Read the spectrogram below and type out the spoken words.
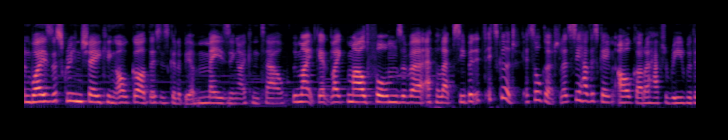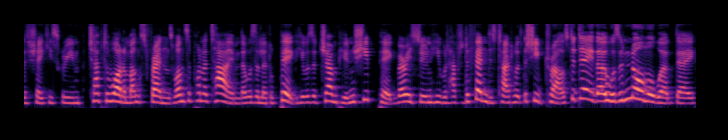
And why is the screen shaking? Oh god, this is going to be amazing, I can tell. We might get like mild forms of uh, epilepsy, but it's, it's good. It's all good. Let's see how this game... Oh god, I have to read with a shaky screen. Chapter 1, Amongst Friends. Once upon a time, there was a little pig. He was a champion sheep pig. Very soon he would have to defend his title at the sheep trials. Today, though, was a normal work day,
